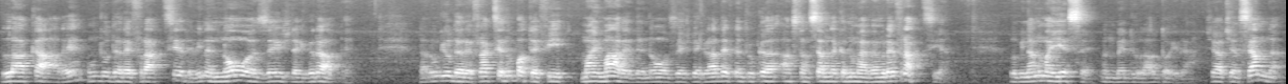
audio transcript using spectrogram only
la care unghiul de refracție devine 90 de grade. Dar unghiul de refracție nu poate fi mai mare de 90 de grade pentru că asta înseamnă că nu mai avem refracție. Lumina nu mai iese în mediul al doilea. Ceea ce înseamnă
